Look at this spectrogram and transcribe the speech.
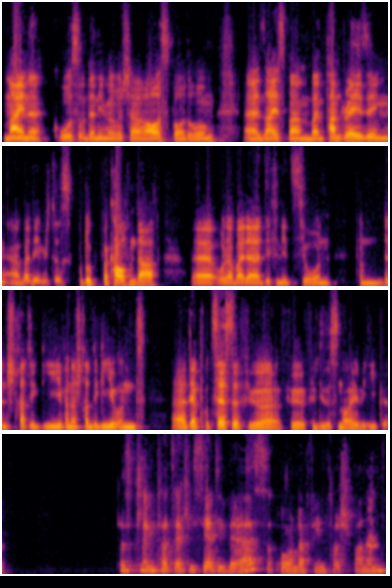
meine große unternehmerische Herausforderung, äh, sei es beim, beim Fundraising, äh, bei dem ich das Produkt verkaufen darf, äh, oder bei der Definition von der Strategie, von der Strategie und äh, der Prozesse für, für, für dieses neue Vehikel. Das klingt tatsächlich sehr divers und auf jeden Fall spannend.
